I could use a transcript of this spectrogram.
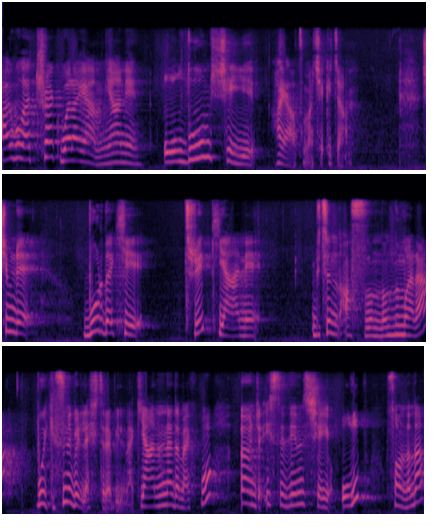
I will attract what I am. Yani olduğum şeyi hayatıma çekeceğim. Şimdi buradaki trick yani bütün aslında numara bu ikisini birleştirebilmek. Yani ne demek bu? Önce istediğimiz şeyi olup sonra da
